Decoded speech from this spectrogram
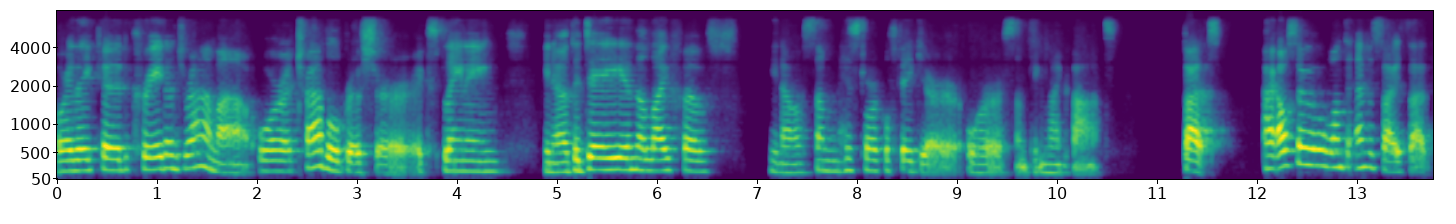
or they could create a drama or a travel brochure explaining, you know, the day in the life of, you know, some historical figure or something like that. But I also want to emphasize that,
